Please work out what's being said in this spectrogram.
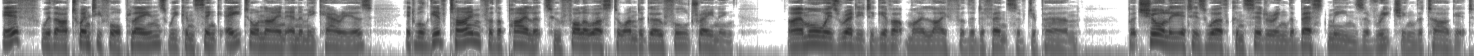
If, with our 24 planes, we can sink eight or nine enemy carriers, it will give time for the pilots who follow us to undergo full training. I am always ready to give up my life for the defense of Japan. But surely it is worth considering the best means of reaching the target.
